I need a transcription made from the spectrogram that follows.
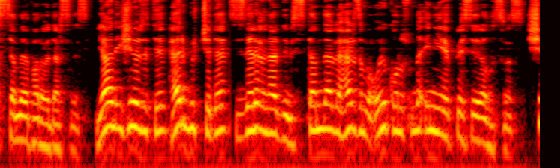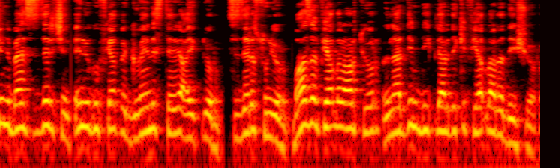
sistemlere para ödersiniz. Yani işin özeti her bütçede sizlere önerdiğim sistemlerle her zaman oyun konusunda en iyi FPS'leri alırsınız. Şimdi ben sizler için en uygun fiyat ve güvenilir siteleri ayıklıyorum. Sizlere sunuyorum. Bazen fiyatlar artıyor. Önerdiğim linklerdeki fiyatlar da değişiyor.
